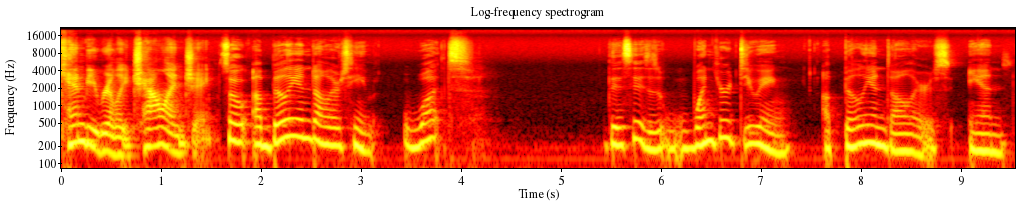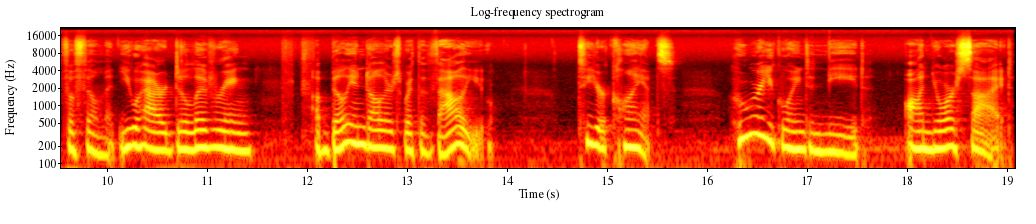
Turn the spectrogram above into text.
can be really challenging. So, a billion dollar team, what this is, when you're doing a billion dollars in fulfillment, you are delivering a billion dollars worth of value to your clients. Who are you going to need on your side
